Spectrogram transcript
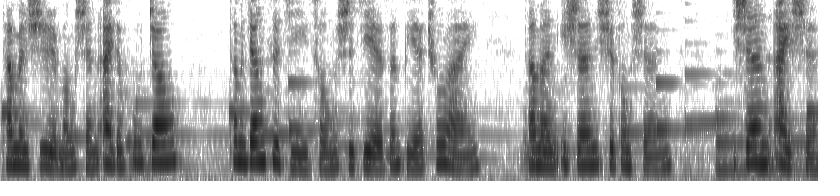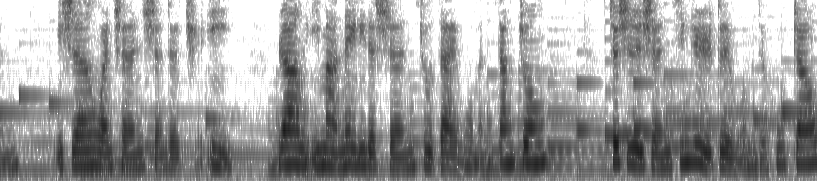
他们是蒙神爱的呼召，他们将自己从世界分别出来。他们一生侍奉神，一生爱神，一生完成神的旨意，让以马内利的神住在我们当中。这是神今日对我们的呼召。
